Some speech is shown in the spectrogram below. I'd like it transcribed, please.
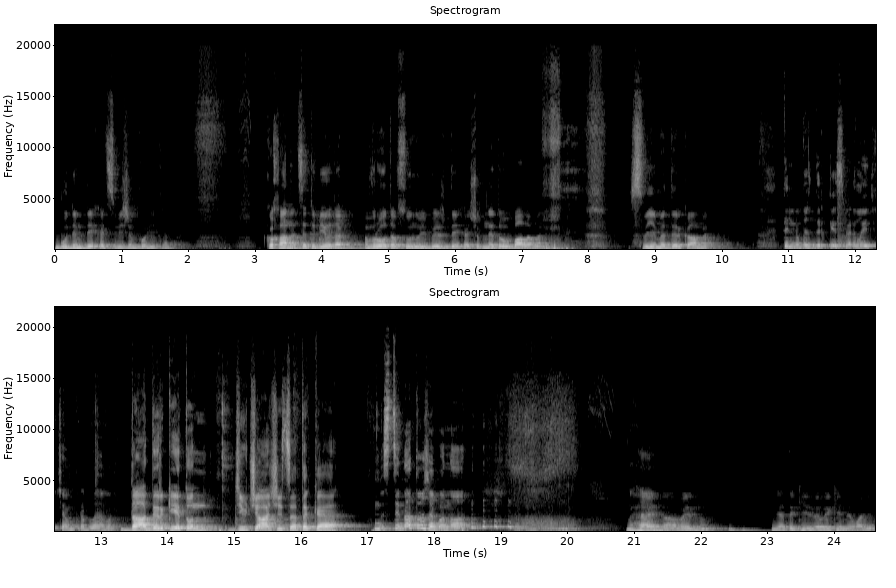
будемо дихати свіжим повітрям. Кохана, це тобі отак в рота всуну і будеш дихати, щоб не довбала мене своїми дирками. Ти любиш дирки сверлить, в чому проблема? Да, дирки, то дівчачі, це таке. Стіна теж вона. Геть, да, видно. Я такий великий не валю.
